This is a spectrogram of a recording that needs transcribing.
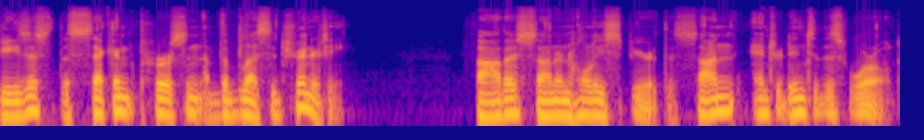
Jesus, the second person of the Blessed Trinity, Father, Son, and Holy Spirit. The Son entered into this world.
